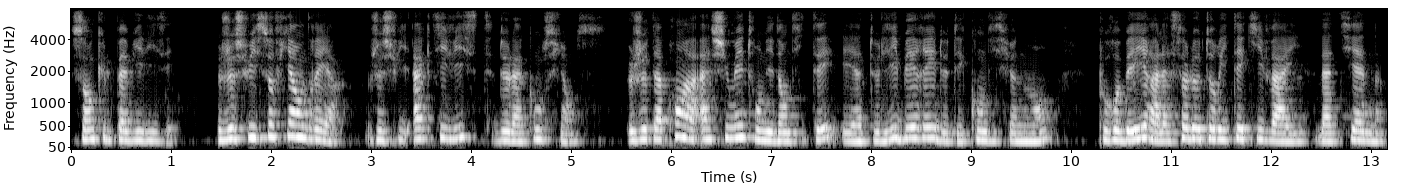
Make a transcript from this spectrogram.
sans culpabiliser. Je suis Sophia Andrea, je suis activiste de la conscience. Je t'apprends à assumer ton identité et à te libérer de tes conditionnements pour obéir à la seule autorité qui vaille, la tienne,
